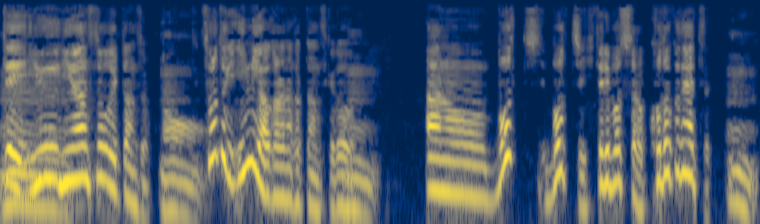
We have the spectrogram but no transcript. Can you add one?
っていうニュアンスのこと言ったんですよ。の、その時意味がわからなかったんですけど、うん。あのー、ぼっち、ぼっち、一人ぼっちとか孤独なやつうん。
